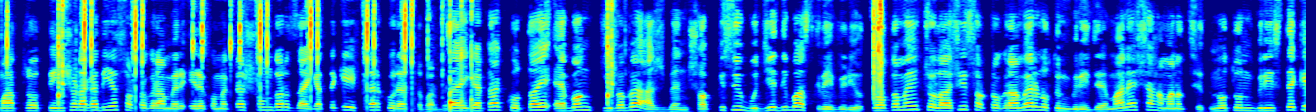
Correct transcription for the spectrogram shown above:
মাত্র তিনশো টাকা দিয়ে চট্টগ্রামের এরকম একটা সুন্দর জায়গা থেকে ইফতার করে আসতে পারবেন। জায়গাটা কোথায় এবং কীভাবে আসবেন সবকিছু বুঝিয়ে দিব আজকের এই ভিডিও প্রথমেই চলে আসি চট্টগ্রামের নতুন ব্রিজে মানে শাহমানত সেতু। নতুন ব্রিজ থেকে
